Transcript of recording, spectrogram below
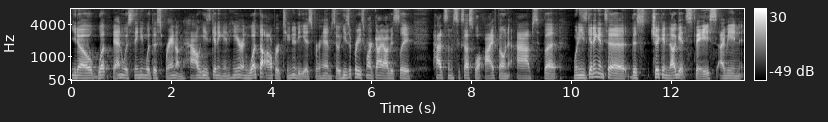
you know, what Ben was thinking with this brand on how he's getting in here and what the opportunity is for him. So he's a pretty smart guy, obviously, had some successful iPhone apps. But when he's getting into this chicken nugget space, I mean,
